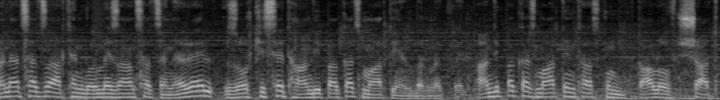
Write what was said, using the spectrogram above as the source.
Մնացածը արդեն որ մեզ անցած են եղել, զորքից հետ հանդիպակաց մարտի են բռնկվել։ Հանդիպակաց մարտի ընթացքում տալով շատ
